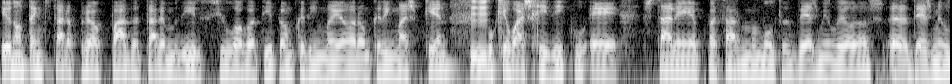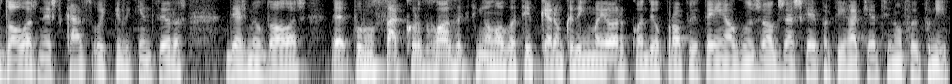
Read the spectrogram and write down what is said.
eu não tenho de estar preocupado a estar a medir se o logotipo é um bocadinho maior ou um bocadinho mais pequeno, hum. o que eu acho ridículo é estarem a passar uma multa de 10 mil euros, uh, eh, 10 mil dólares, neste caso, 8.500 euros, 10 mil dólares, uh, por um saco cor-de-rosa que tinha um logotipo que era um bocadinho maior, quando eu próprio tenho em alguns jogos já cheguei a partir raquetes e não foi punido.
